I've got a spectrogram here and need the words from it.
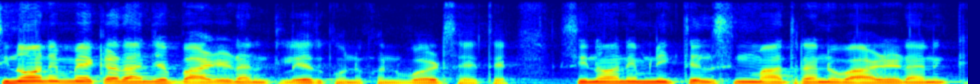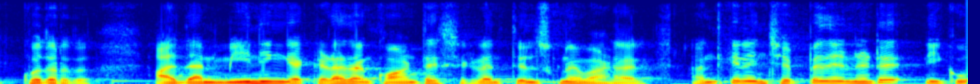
సినానిమే కదా అని చెప్పి వాడడానికి లేదు కొన్ని కొన్ని వర్డ్స్ అయితే. సినానిమ్ నీకు తెలిసిన మాత్రాన్ని వాడడానికి కుదరదు. ఆ దాని మీనింగ్ ఎక్కడ దాని కాంటెక్స్ట్ ఎక్కడ తెలుసుకునే వాడాలి. అందుకే నేను చెప్పేది ఏంటంటే నీకు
